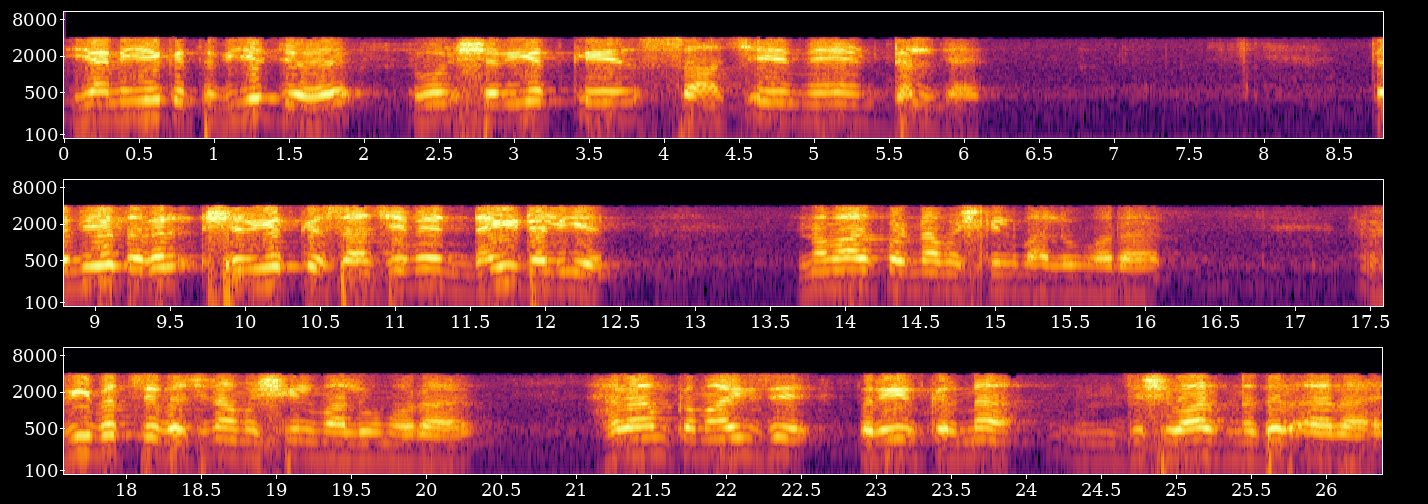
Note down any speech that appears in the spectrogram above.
یعنی یہ کہ طبیعت جو ہے، وہ شریعت کے سانچے میں ڈل جائے۔ طبیعت اگر شریعت کے سانچے میں نہیں ڈلی ہے نماز پڑھنا مشکل معلوم ہو رہا ہے۔ غیبت سے بچنا مشکل معلوم ہو رہا ہے۔ حرام کمائی سے پرہیز کرنا دشوار نظر آ رہا ہے۔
